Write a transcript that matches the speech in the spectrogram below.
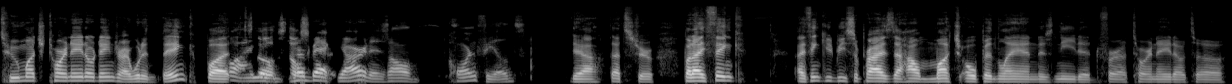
too much tornado danger, I wouldn't think, but oh, I still, mean, still her scary. backyard is all cornfields. Yeah, that's true. But I think I think you'd be surprised at how much open land is needed for a tornado to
